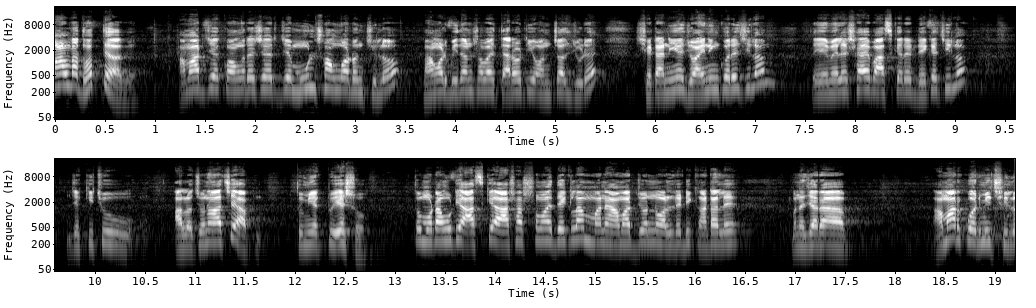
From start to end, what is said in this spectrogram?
মালটা ধরতে হবে। আমার যে কংগ্রেসের যে মূল সংগঠন ছিল ভাঙড় বিধানসভায় তেরোটি অঞ্চল জুড়ে, সেটা নিয়ে জয়েনিং করেছিলাম। তো এমএলএ সাহেব আজকের ডেকেছিল যে কিছু আলোচনা আছে, আপ, তুমি একটু এসো। তো মোটামুটি আজকে আসার সময় দেখলাম মানে আমার জন্য অলরেডি কাঁটালে মানে যারা আমার কর্মী ছিল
